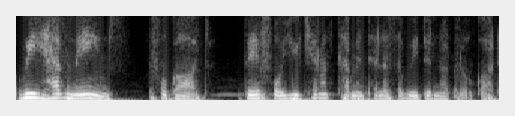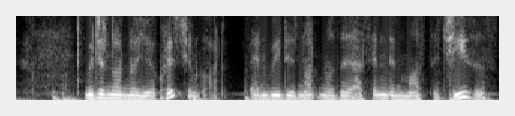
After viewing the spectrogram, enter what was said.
We have names for God. Therefore, you cannot come and tell us that we did not know God. We did not know you're Christian God, and we did not know the ascended master Jesus,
